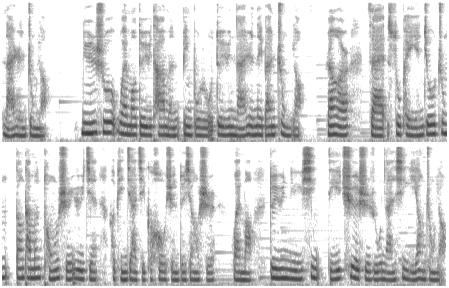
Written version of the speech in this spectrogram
男人重要。女人说，外貌对于她们并不如对于男人那般重要。然而，在速配研究中，当他们同时遇见和评价几个候选对象时，外貌对于女性的确是如男性一样重要。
